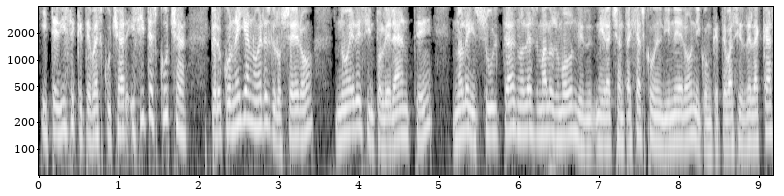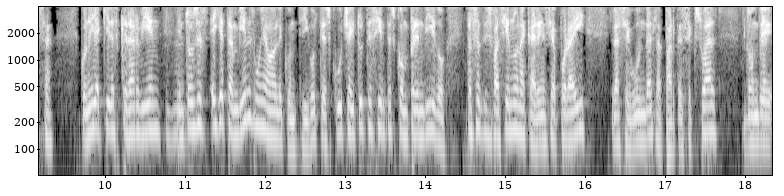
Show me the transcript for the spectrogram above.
y te dice que te va a escuchar y sí te escucha, pero con ella no eres grosero, no eres intolerante, no la insultas, no le haces malos modos ni, ni la chantajeas con el dinero ni con que te vas a ir de la casa. Con ella quieres quedar bien. Entonces ella también es muy amable contigo, te escucha y tú te sientes comprendido. Estás satisfaciendo una carencia por ahí. La segunda es la parte sexual, donde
